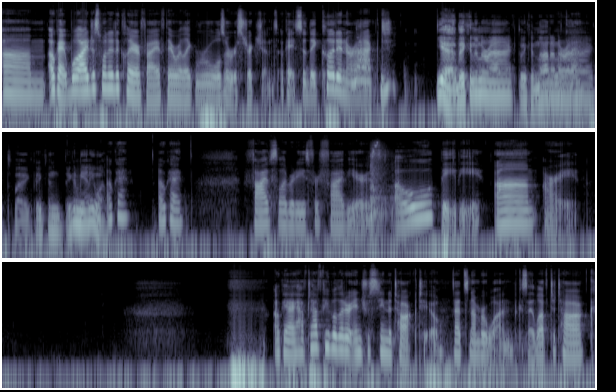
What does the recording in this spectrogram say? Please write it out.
Um, okay, well, I just wanted to clarify if there were like rules or restrictions. Okay, so they could interact. Yeah, they can interact. They can not interact. Like they can. They can be anyone. Okay, okay. Five celebrities for five years. Oh, baby. Um, all right. Okay, I have to have people that are interesting to talk to. That's number one because I love to talk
